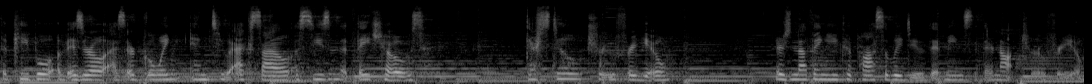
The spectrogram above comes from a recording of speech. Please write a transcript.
the people of Israel as they're going into exile, a season that they chose. They're still true for you. There's nothing you could possibly do that means that they're not true for you.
